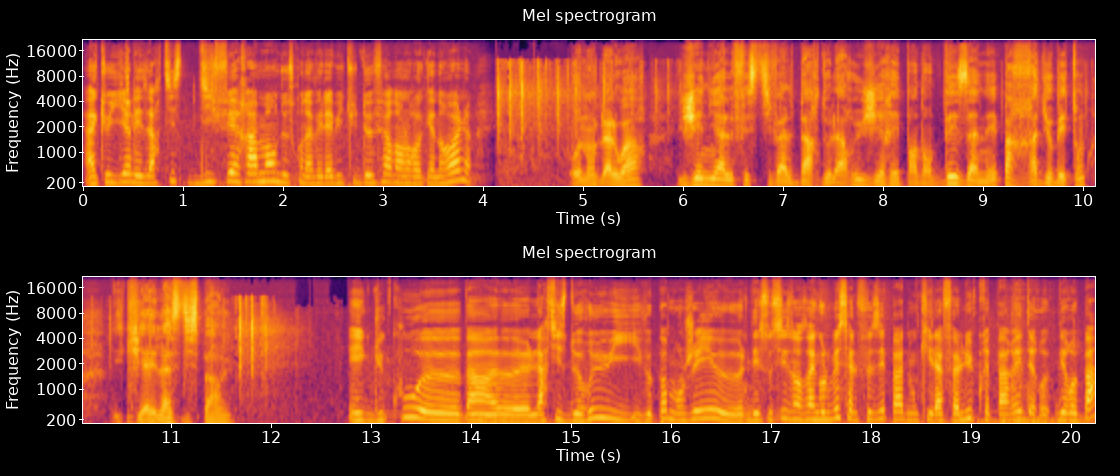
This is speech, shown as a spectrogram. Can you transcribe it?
accueillir les artistes différemment de ce qu'on avait l'habitude de faire dans le rock'n'roll. Au nom de la Loire, génial festival d'art de la rue géré pendant des années par Radio Béton et qui a hélas disparu. Et du coup, euh, ben, euh, l'artiste de rue, il, il veut pas manger euh, des saucisses dans un golbet, ça le faisait pas. Donc il a fallu préparer des, des repas,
